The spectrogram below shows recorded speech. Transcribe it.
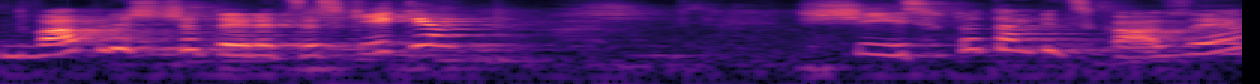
2 плюс 4 це скільки? 6. Хто там підказує?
